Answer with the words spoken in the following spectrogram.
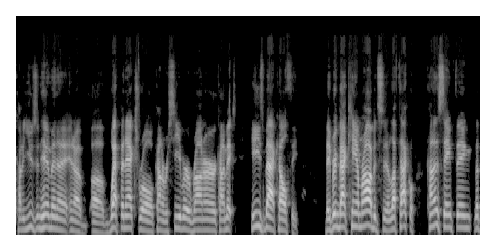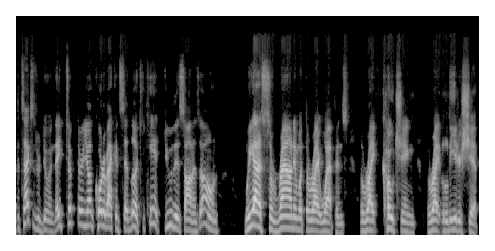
kind of using him in a in a uh, weapon X role, kind of receiver, runner, kind of mix. He's back healthy. They bring back Cam Robinson, left tackle, kind of the same thing that the Texans were doing. They took their young quarterback and said, "Look, he can't do this on his own. We got to surround him with the right weapons, the right coaching, the right leadership.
